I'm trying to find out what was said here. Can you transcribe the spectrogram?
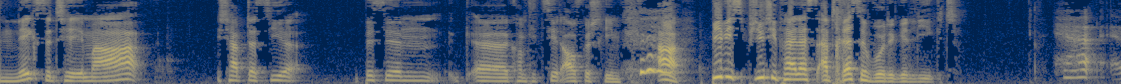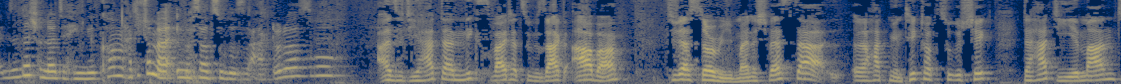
nächste Thema. Ich habe das hier ein bisschen äh, kompliziert aufgeschrieben. ah, Bibis Beauty Palace Adresse wurde geleakt. ja, sind da schon Leute hingekommen? Hat die schon mal irgendwas dazu gesagt oder so? Also die hat da nichts weiter zu gesagt, aber zu der Story. Meine Schwester äh, hat mir einen TikTok zugeschickt. Da hat jemand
